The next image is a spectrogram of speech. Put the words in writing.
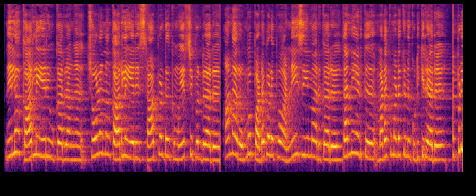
நிலா கார்ல ஏறி உட்கார்றாங்க. சோழனும் கார்ல ஏறி ஸ்டார்ட் பண்றதுக்கு முயற்சி பண்றாரு. ஆனா ரொம்ப படபடப்பும் அன்னீசியமா இருக்காரு. தண்ணி எடுத்து மடக்கு மடக்குன்னு குடிக்கிறாரு. எப்படி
